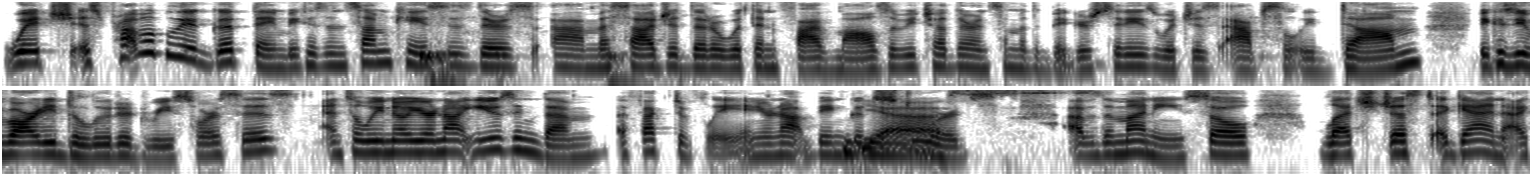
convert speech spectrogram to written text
which is probably a good thing because in some cases there's uh, masajid that are within five miles of each other in some of the bigger cities, which is absolutely dumb because you've already diluted resources. And so we know you're not using them effectively and you're not being good yes. stewards of the money. So let's just, again, I,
